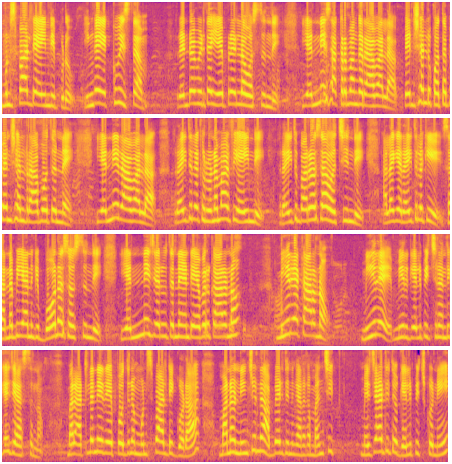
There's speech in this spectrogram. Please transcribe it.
మున్సిపాలిటీ అయింది ఇప్పుడు. ఇంకా ఎక్కువ ఇస్తాం. రెండో విడత ఏప్రిల్లో వస్తుంది. ఇవన్నీ సక్రమంగా రావాలా? పెన్షన్లు కొత్త పెన్షన్లు రాబోతున్నాయి. ఇవన్నీ రావాలా? రైతులకు రుణమాఫీ అయింది. రైతు భరోసా వచ్చింది. అలాగే రైతులకి సన్నబియ్యానికి బోనస్ వస్తుంది. ఇవన్నీ జరుగుతున్నాయంటే ఎవరు కారణం? మీరే కారణం. మీరే మీరు గెలిపించినందుకే చేస్తున్నాం. మరి అట్లనే రేపు పొద్దున మున్సిపాలిటీకి కూడా మనం నించున్న అభ్యర్థిని కనుక మంచి మెజార్టీతో గెలిపించుకొని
